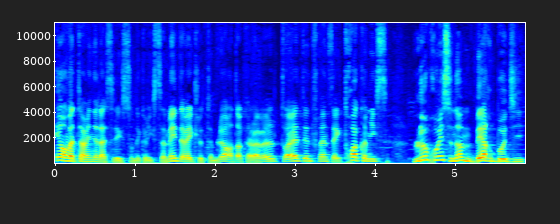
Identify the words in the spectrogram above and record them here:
Et on va terminer la sélection des comics made avec le Tumblr Dark Level Twilight and Friends avec trois comics. Le premier se nomme Bear Body,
